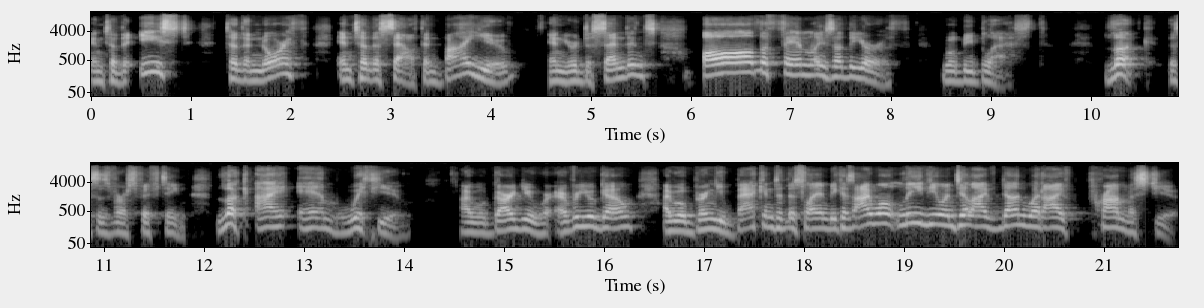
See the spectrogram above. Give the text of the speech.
and to the east, to the north and to the south, and by you and your descendants, all the families of the earth will be blessed. Look, this is verse 15. Look, I am with you I will guard you wherever you go. I will bring you back into this land because I won't leave you until I've done what I've promised you.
